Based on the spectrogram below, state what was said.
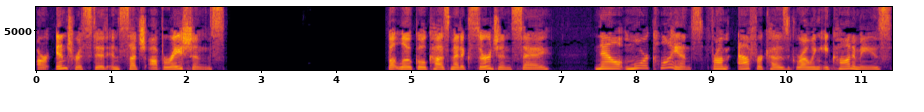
are interested in such operations. But local cosmetic surgeons say now more clients from Africa's growing economies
